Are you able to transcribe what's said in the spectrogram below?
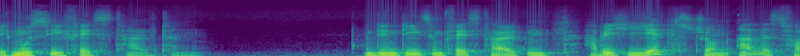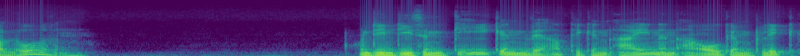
Ich muss sie festhalten. Und in diesem Festhalten habe ich jetzt schon alles verloren. Und in diesem gegenwärtigen einen Augenblick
